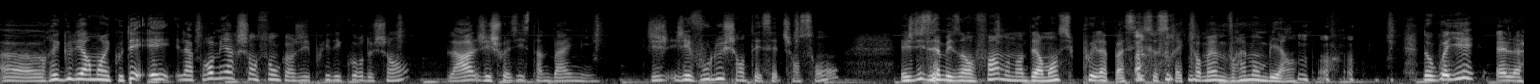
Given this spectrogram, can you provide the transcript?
euh, régulièrement écouté. Et la première chanson quand j'ai pris des cours de chant, là, j'ai choisi Stand By Me. J'ai voulu chanter cette chanson. Et je disais à mes enfants, mon enterrement, si vous pouvez la passer, ce serait quand même vraiment bien. Donc, vous voyez, elle,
